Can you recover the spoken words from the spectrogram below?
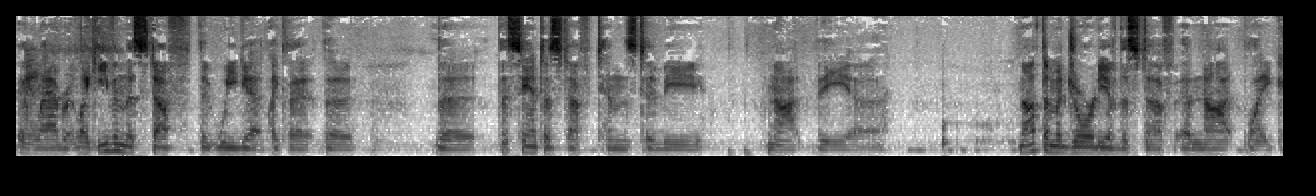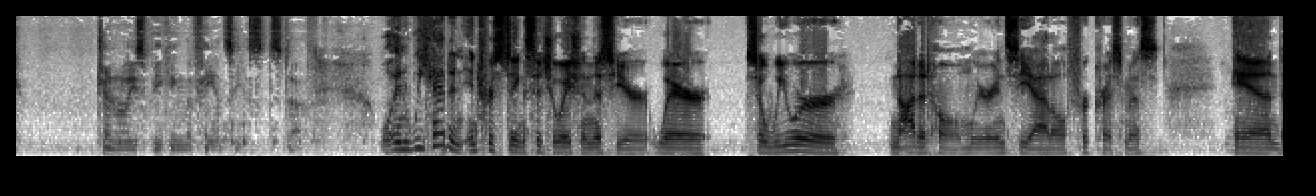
elaborate. Like even the stuff that we get, like the the the the Santa stuff, tends to be not the uh, not the majority of the stuff, and not like generally speaking the fanciest stuff. Well, and we had an interesting situation this year where so we were not at home. We were in Seattle for Christmas, and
